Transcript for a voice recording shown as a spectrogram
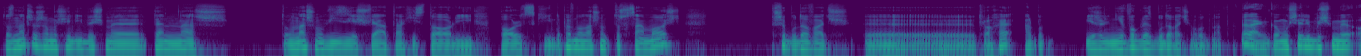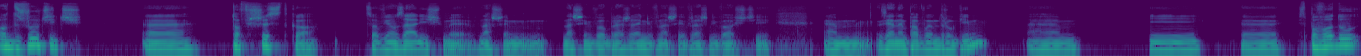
to znaczy, że musielibyśmy ten nasz, tą naszą wizję świata, historii, Polski, no pewną naszą tożsamość przebudować yy, trochę, albo jeżeli nie w ogóle zbudować ją od nowa. No tak, tylko musielibyśmy odrzucić e, to wszystko, co wiązaliśmy w naszym, w naszym wyobrażeniu, w naszej wrażliwości em, z Janem Pawłem II. Em, I e, z powodu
